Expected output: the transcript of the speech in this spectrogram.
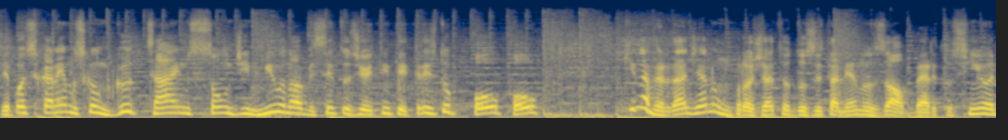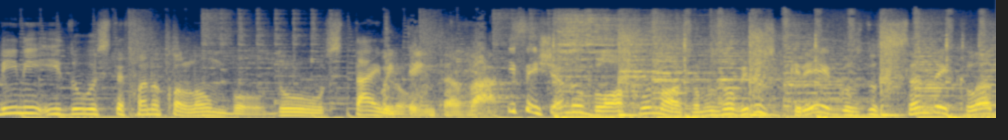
Depois ficaremos com Good Times, som de 1983 do Paul Paul, que na verdade era um projeto dos italianos Alberto Signorini e do Stefano Colombo, do Stylo. E fechando o bloco, nós vamos ouvir os gregos do Sunday Club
